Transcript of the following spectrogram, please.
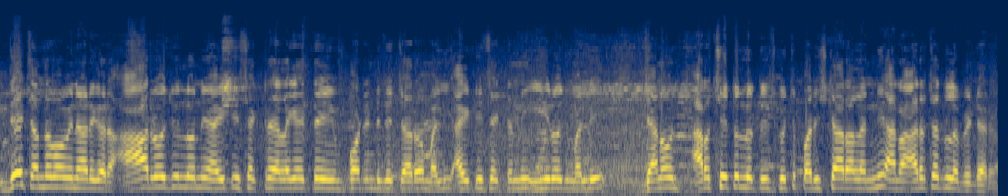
ఇదే చంద్రబాబు నాయుడు గారు ఆ రోజుల్లోని ఐటీ సెక్టర్ ఎలాగైతే ఇంపార్టెంట్ ఇచ్చారో మళ్ళీ ఐటీ సెక్టర్ని ఈరోజు మళ్ళీ జనం అరచేతుల్లో తీసుకొచ్చి పరిష్కారాలన్నీ ఆ అరచేతుల్లో పెట్టారు.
